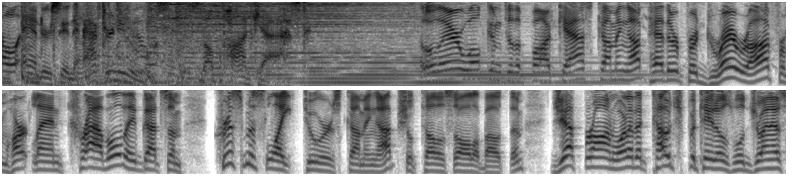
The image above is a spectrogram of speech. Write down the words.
Hal Anderson Afternoons, the podcast. Hello there. Welcome to the podcast. Coming up, Heather Pedrera from Heartland Travel. They've got some Christmas light tours coming up. She'll tell us all about them. Jeff Braun, one of the couch potatoes, will join us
